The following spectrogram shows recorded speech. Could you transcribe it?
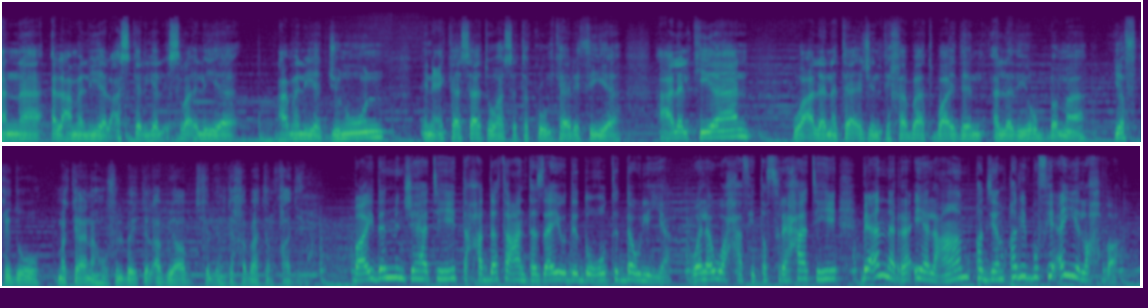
أن العملية العسكرية الإسرائيلية عملية جنون انعكاساتها ستكون كارثية على الكيان وعلى نتائج انتخابات بايدن الذي ربما يفقد مكانه في البيت الأبيض في الانتخابات القادمة. بايدن من جهته تحدث عن تزايد الضغوط الدولية ولوح في تصريحاته بأن الرأي العام قد ينقلب في أي لحظة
